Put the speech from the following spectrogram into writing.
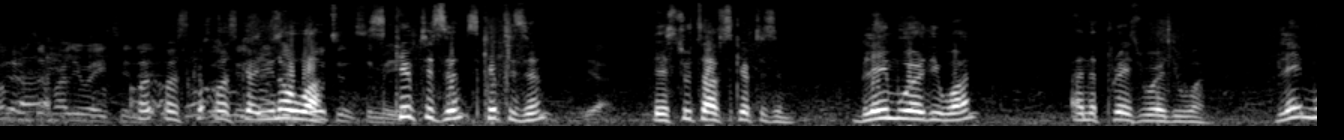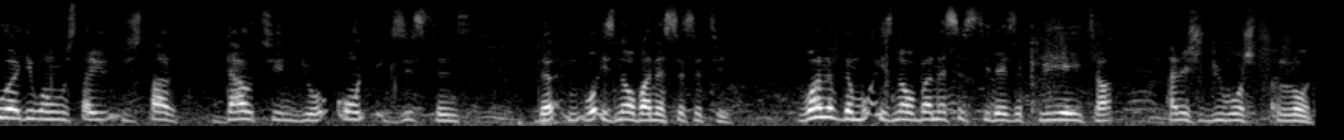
I'm just evaluating it. Oscar, Oscar, you know what? important to me. Skepticism, skepticism. Yeah. There's two types of skepticism: blameworthy one and a praiseworthy one. Blameworthy one, you start, you start doubting your own existence, the, what is now by necessity. One of them is now by necessity. There's a creator, and it should be worshipped alone.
